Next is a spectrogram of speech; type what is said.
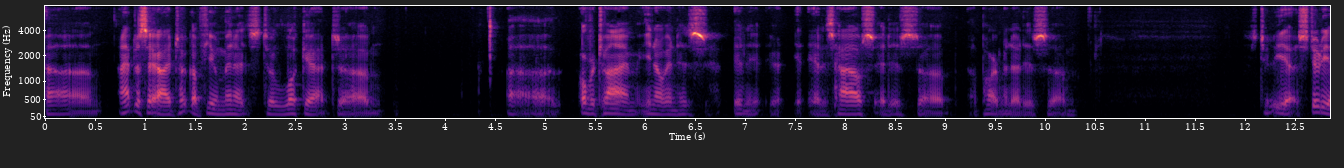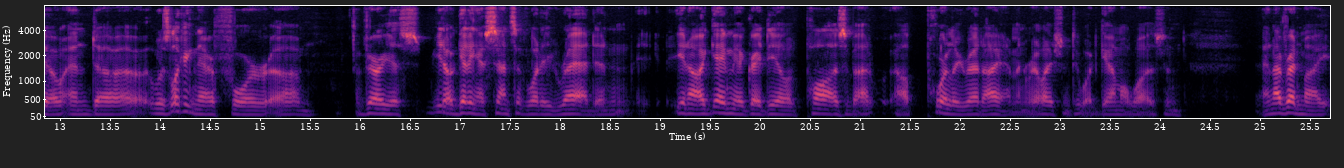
Uh, I have to say, I took a few minutes to look at um, uh, over time, you know, in his in at his house, at his uh, apartment, at his um, studio, studio, and uh, was looking there for um, various, you know, getting a sense of what he read, and you know, it gave me a great deal of pause about how poorly read I am in relation to what Gammell was, and and I've read my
